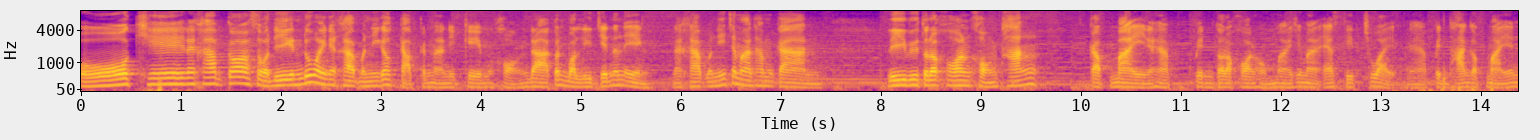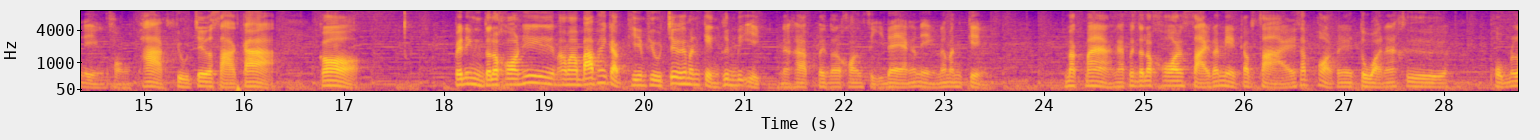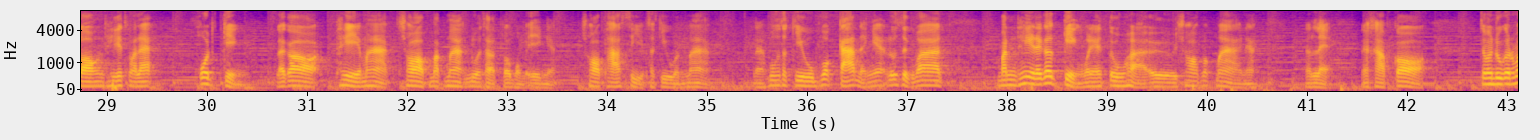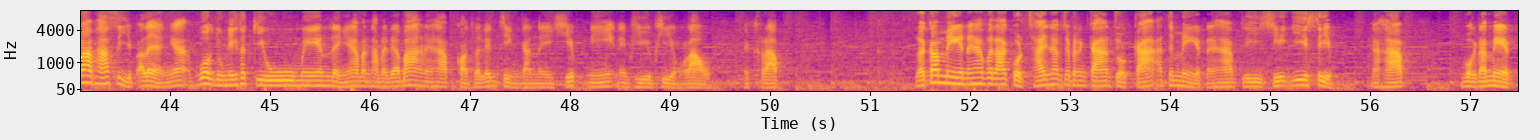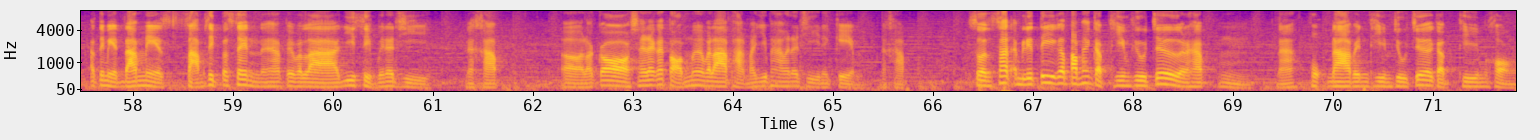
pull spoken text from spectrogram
โอเคนะครับ ก็สวัสดีกันด้วยนะครับ วันนี้ก็กลับกันมาในเกมของ Dragon Ball Legend นั่นเองนะครับ วันนี้จะมาทำการรีวิวตัวละครของทั้งกับไม้นะครับ เป็นตัวละครของไมที่มาแอสซิสช่วยนะครับเป็นทั้งกับไม้นั่นเองของภาค Future Saga ก็เป็นอีกหนึ่งตัวละครที่เอามาบัฟให้กับทีม Future ให้มันเก่งขึ้นไปอีกนะครับ เป็นตัวละครสีแดงนั่นเองแล้วมันเก่งมากๆนะ เป็นตัวละครสายดาเมจกับสายซัพพอร์ตไปในตัวนะ คือ ผมลองเทสมาแล้ว โคตรเก่ง แล้วก็เท่มากชอบมาก ๆ ด้วยสำหรับตัวผมเองเนี่ยชอบพาสซีฟสกิลมันมากนะพวกสกิลพวกการ์ดอย่างเงี้ยรู้สึกว่ามันเท่แล้วก็เก่งไปในตัวเออชอบมากๆเนะนั่นแหละนะครับก็จะมาดูกันว่าพาสซีฟอะไรอย่างเงี้ยพวกยูนิคสกิลเมนอะไรเงี้ยมันทำอะไรได้บ้างนะครับก่อนจะเล่นจริงกันในคลิปนี้ใน PVP ของเรานะครับแล้วก็เมนนะครับเวลากดใช้นะครับจะเป็นการจวดการ์ดอัลติเมทนะครับรีคิ20 นะครับ บวกดาเมจอัติเมทดาเมจ30%นะครับเป็นเวลา 20 วินาทีนะครับเอ่อแล้วก็ใช้ได้ก็ต่อเมื่อเวลาผ่านมา 25 วินาทีในเกมนะครับ ส่วนซัด ability ก็ปั๊มให้กับทีมฟิวเจอร์นะครับอืมนะ6ดาวเป็นทีมฟิวเจอร์กับทีมของ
